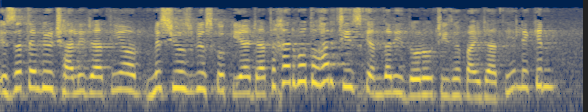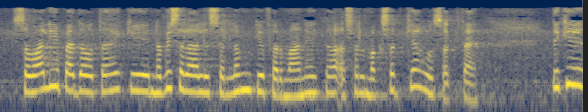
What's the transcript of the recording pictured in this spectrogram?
عزتیں بھی اچھالی جاتی ہیں اور مس یوز بھی اس کو کیا جاتا ہے۔ خیر، وہ تو ہر چیز کے اندر ہی دونوں چیزیں پائی جاتی ہیں، لیکن سوال یہ پیدا ہوتا ہے کہ نبی صلی اللہ علیہ وسلم کے فرمانے کا اصل مقصد کیا ہو سکتا ہے؟ دیکھیے،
